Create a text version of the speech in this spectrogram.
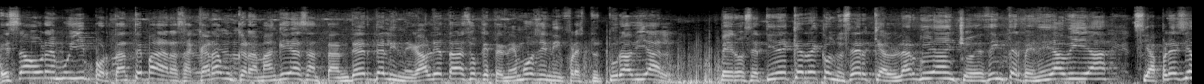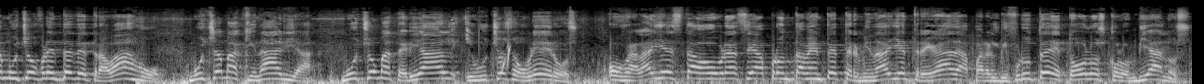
esa obra es muy importante para sacar a Bucaramanga y a Santander del innegable atraso que tenemos en infraestructura vial. Pero se tiene que reconocer que a lo largo y ancho de esa intervenida vía se aprecian muchos frentes de trabajo, mucha maquinaria, mucho material y muchos obreros. Ojalá y esta obra sea prontamente terminada y entregada para el disfrute de todos los colombianos.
